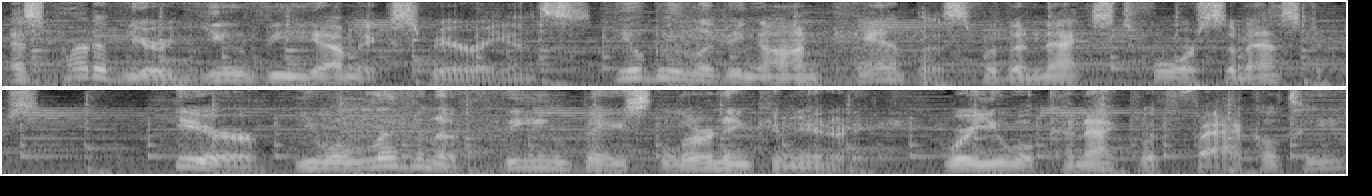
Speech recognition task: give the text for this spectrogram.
As part of your UVM experience, you'll be living on campus for the next four semesters. Here, you will live in a theme-based learning community where you will connect with faculty,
